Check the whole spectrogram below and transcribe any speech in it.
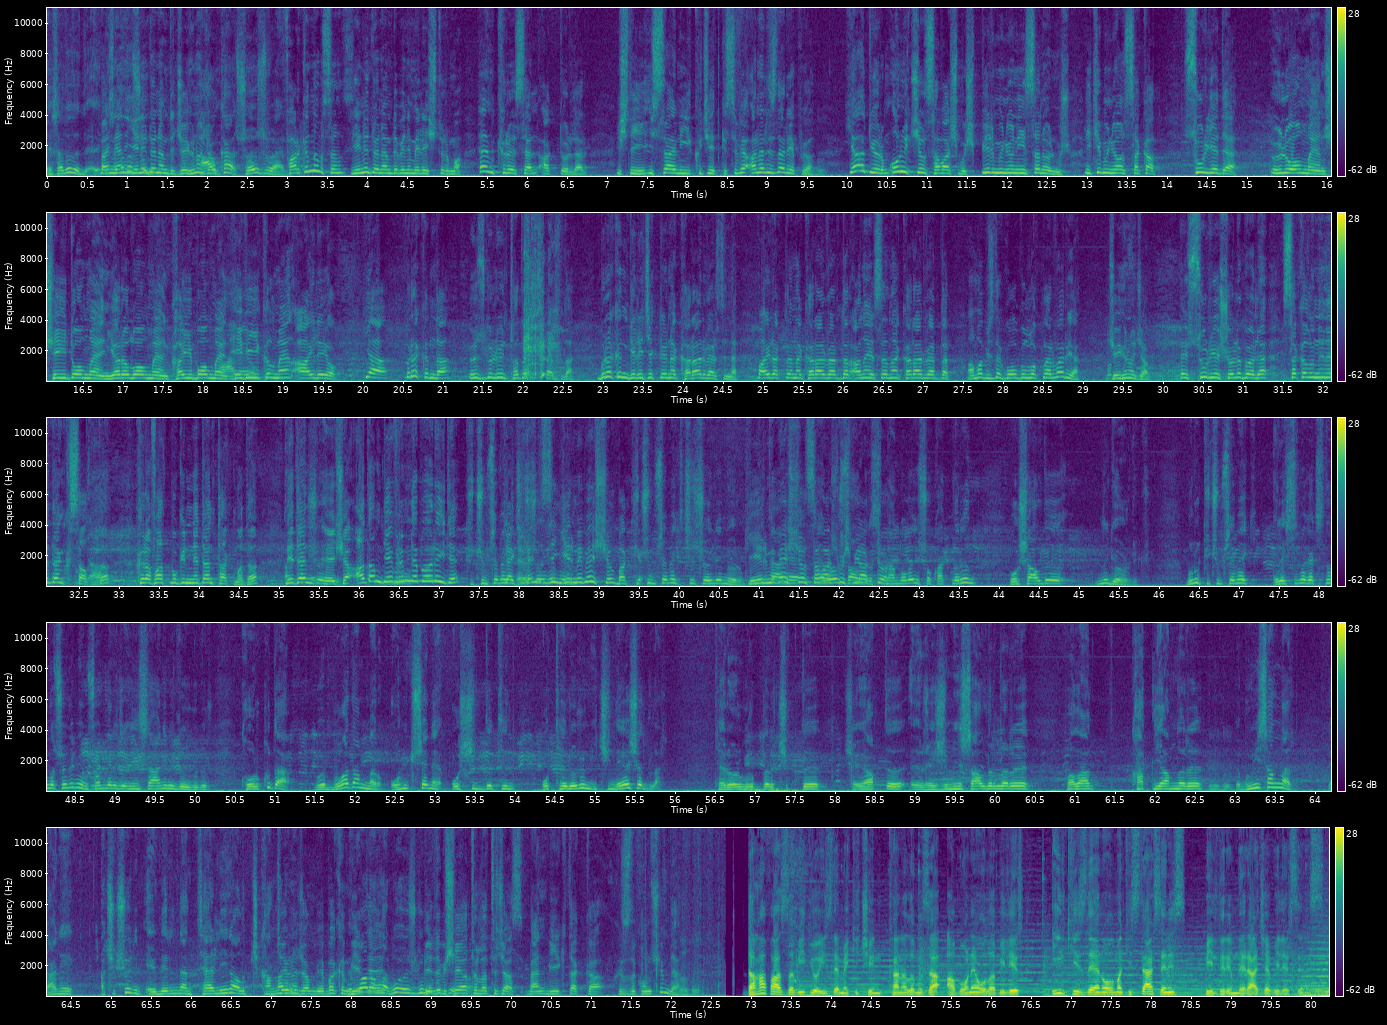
Esad'a da Ben Esad'a yani da yeni söyledim. dönemde Ceyhun Hocam- Halka söz verdi. Farkında mısınız? Yeni dönemde benim eleştirim o. Hem küresel aktörler, işte İsrail'in yıkıcı etkisi ve analizler yapıyor. Ya diyorum 13 yıl savaşmış, 1 milyon insan ölmüş, 2 milyon sakat. Suriye'de ölü olmayan, şehit olmayan, yaralı olmayan, kayıp olmayan, Aile evi yok. yıkılmayan aile yok. Ya bırakın da özgürlüğün tadını çıkarsınlar. Bırakın geleceklerine karar versinler. Bayraklarına karar verdiler, anayasana karar verdiler. Ama bizde Google'loklar var ya. Ceyhun hocam. He Suriye şöyle böyle sakalını neden kısalttı? Krafat bugün neden takmadı? Neden e, şey adam devrimde böyleydi. küçümsemek ya için kendisi söylemiyorum. 25 yıl bak Küçümsemek için söylemiyorum. İki 25 tane yıl savaşmış bir aktör. dolayı sokakların boşaldığını gördük. Bunu küçümsemek, eleştirmek açısından da söylemiyorum. Son derece insani bir duygudur. Korku da bu, bu adamlar 13 sene o şiddetin, o terörün içinde yaşadılar. Terör grupları çıktı, şey yaptı, e, rejimin saldırıları falan, katliamları. Ve bu insanlar yani açık söyleyeyim evlerinden terliğini alıp çıkanlar Ceyhun oldu. hocam bir bakın Ve bir bu de, adamlar bu bir de bir şey hatırlatacağız. Ben bir iki dakika hızlı konuşayım da. Daha fazla video izlemek için kanalımıza abone olabilir, ilk izleyen olmak isterseniz bildirimleri açabilirsiniz.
